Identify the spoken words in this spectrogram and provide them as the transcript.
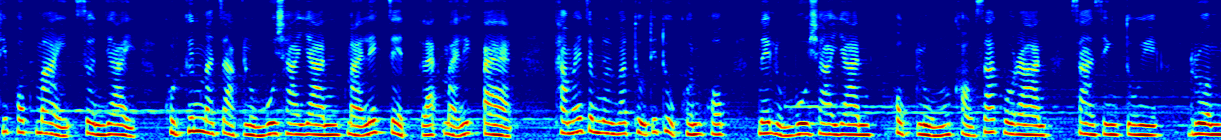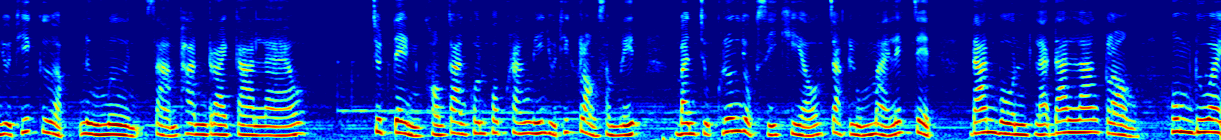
ที่พบใหม่ ส่วนใหญ่ขุดขึ้นมาจากหลุมบูชายัน หมายเลข 7 และหมายเลข 8ทำให้จำนวนวัตถุที่ถูกค้นพบ ในหลุมบูชายัน 6 หลุมของซากโบราณซานซิงตุย รวมอยู่ที่เกือบ 13,000 รายการแล้ว จุดเด่นของการค้นพบครั้งนี้อยู่ที่กล่องสำริดบรรจุเครื่องหยกสีเขียวจากหลุมหมายเลข 7 ด้านบนและด้านล่างกล่อง หุ้มด้วย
